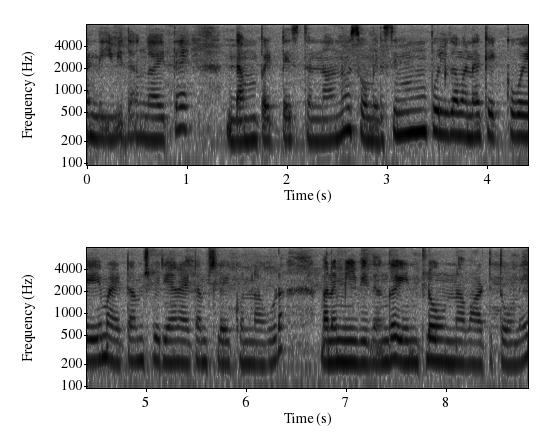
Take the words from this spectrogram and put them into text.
అండ్ ఈ విధంగా అయితే దమ్ పెట్టేస్తున్నాను. సో మీరు సింపుల్గా మనకి ఎక్కువ ఏం ఐటమ్స్ బిర్యానీ ఐటమ్స్ లేకున్నా కూడా మనం ఈ విధంగా ఇంట్లో ఉన్న వాటితోనే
